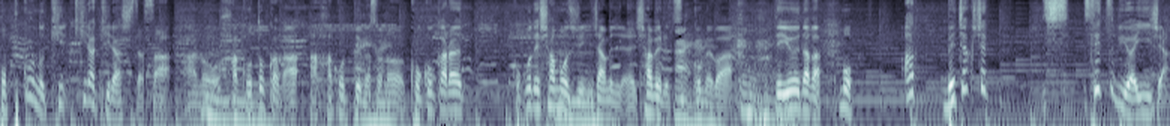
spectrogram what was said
ポップコーンのキキラキラしたさあの、うん。箱とかがあ箱っていうかそはいの、ここからここでしゃもじ、うん。しゃもじじゃないシャベル突っ込めば、うん。っていうなんかもうあめちゃくちゃす設備はいいじゃん。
